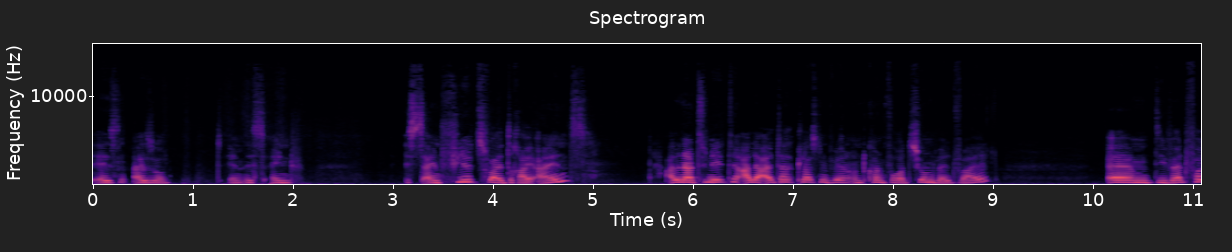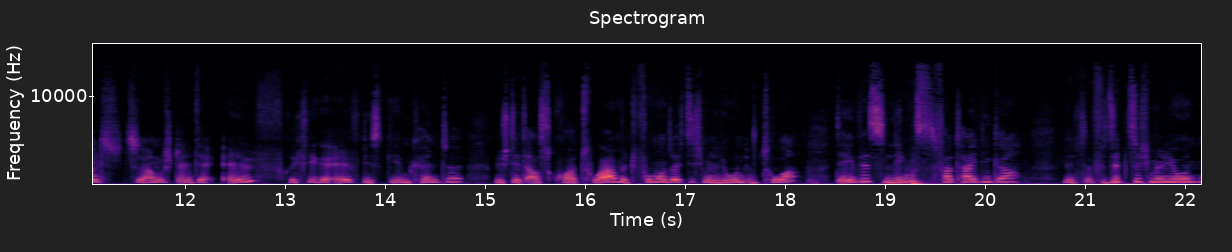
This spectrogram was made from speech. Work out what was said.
ist, also ist ein ist ein 4-2-3-1 alle Nationalitäten, alle Altersklassen und Konfigurationen weltweit. Ähm, die wertvollste zusammengestellte Elf, richtige Elf, die es geben könnte, besteht aus Courtois mit 65 Millionen im Tor, Davis Linksverteidiger mit 70 Millionen,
